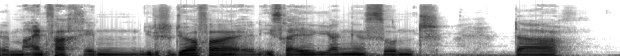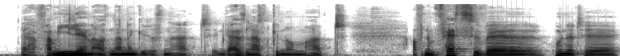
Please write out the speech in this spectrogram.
ähm, einfach in jüdische Dörfer in Israel gegangen ist und da ja, Familien auseinandergerissen hat, in Geiselhaft genommen hat, auf einem Festival hunderte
